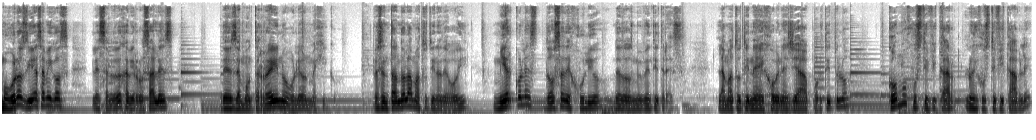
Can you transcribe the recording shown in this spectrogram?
Muy buenos días amigos, les saluda Javier Rosales desde Monterrey, Nuevo León, México, presentando la matutina de hoy, miércoles 12 de julio de 2023. La matutina de jóvenes ya por título, ¿Cómo justificar lo injustificable?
